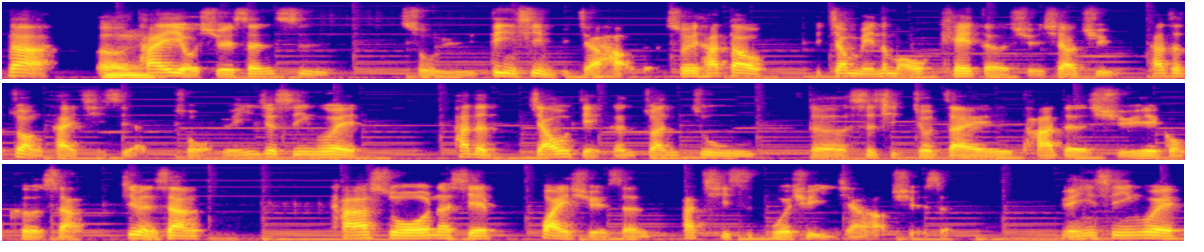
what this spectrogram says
那呃，嗯，他也有学生是属于定性比较好的，所以他到。比较没那么 OK 的学校去，他的状态其实也不错。原因就是因为他的焦点跟专注的事情就在他的学业功课上。基本上，他说那些坏学生，他其实不会去影响好学生。原因是因为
